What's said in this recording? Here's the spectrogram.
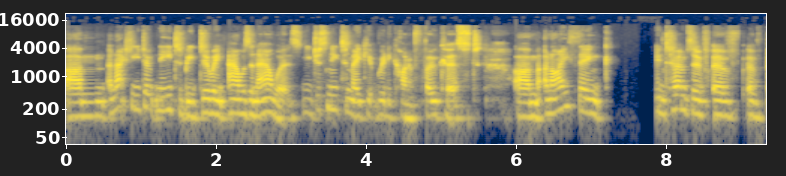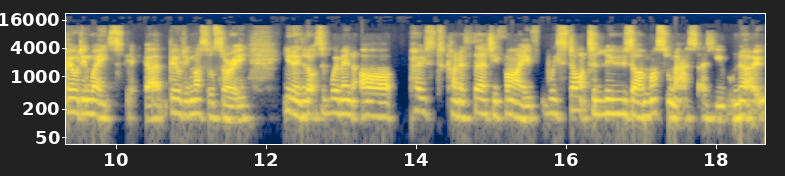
Um, and actually, you don't need to be doing hours and hours. You just need to make it really kind of focused. Um, and I think, in terms of, of, of building weights, uh, building muscle, sorry, you know, lots of women are post kind of 35, we start to lose our muscle mass, as you will know.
